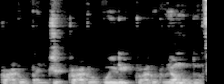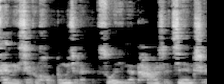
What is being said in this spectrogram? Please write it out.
抓住本质，抓住规律，抓住主要矛盾，才能写出好东西来。所以呢，他是坚持。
